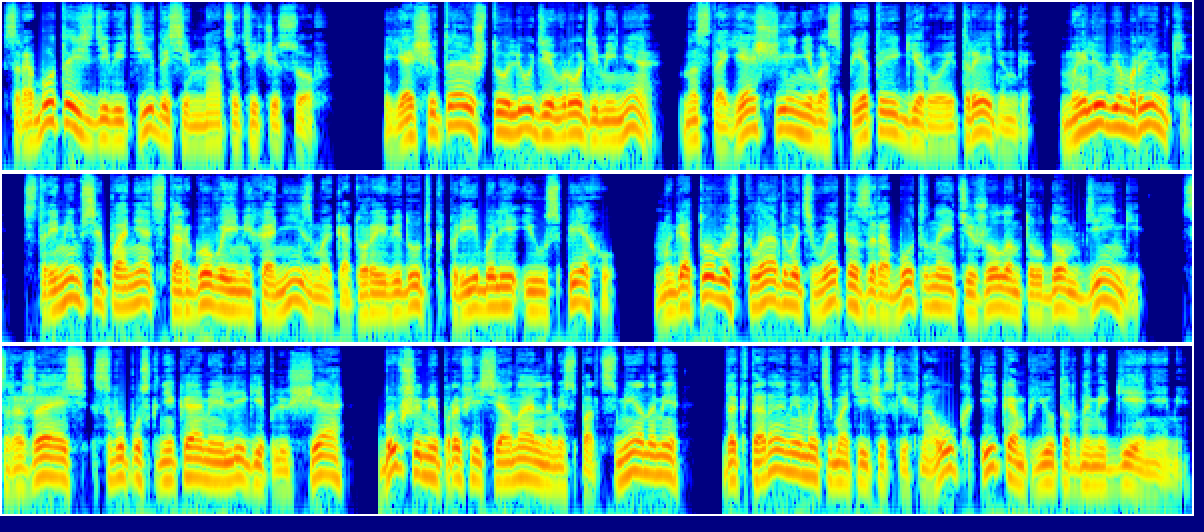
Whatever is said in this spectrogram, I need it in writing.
с работой с 9 до 17 часов. Я считаю, что люди вроде меня — настоящие невоспетые герои трейдинга. Мы любим рынки, стремимся понять торговые механизмы, которые ведут к прибыли и успеху. Мы готовы вкладывать в это заработанные тяжелым трудом деньги, сражаясь с выпускниками Лиги Плюща, бывшими профессиональными спортсменами, докторами математических наук и компьютерными гениями.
